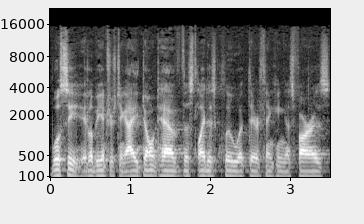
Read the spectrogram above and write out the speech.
we'll see. It'll be interesting. I don't have the slightest clue what they're thinking as far as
